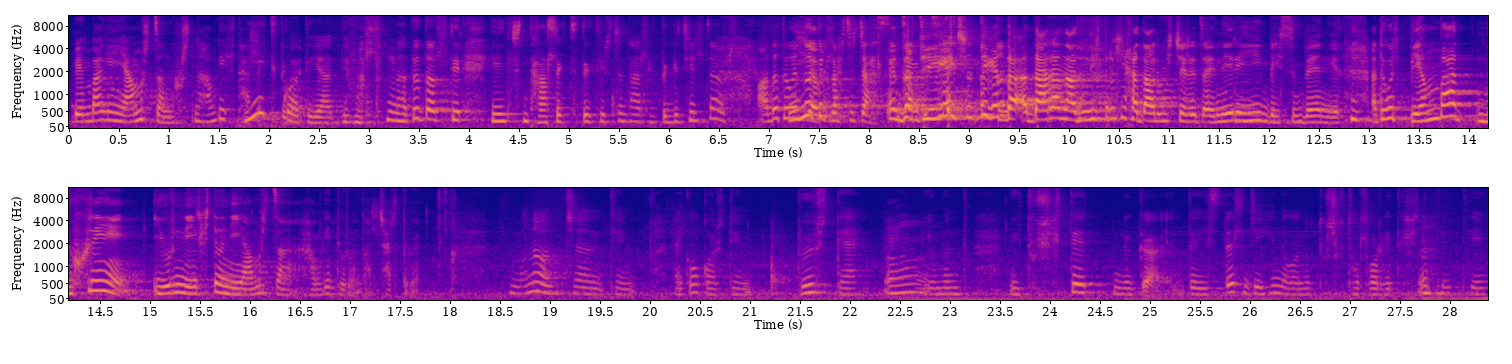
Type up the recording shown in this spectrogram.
Бямбагийн ямар зан нөхөрт нь хамгийн их таалагддаг. Одоо яад юм бол надад бол тэр энэ чинь таалагддаг, тэр чинь таалагддаг гэж хэлж байгаа шиг. Одоо тэгвэл өнөөдөр л очиж асуусан. За тэгээд тэгээд дараа нь нэвтрүүлгийнхаа доор бичээрэй за нэрээ ийм байсан байна гэх. А тэгвэл Бямба нөхрийн ер нь эрэгтэй хүний ямар зан хамгийн түрүүнд олж хардаг вэ? Манай хүн чинь тийм айгуу гор тийм буйртай юмд нэг түшигтэй нэг одоо стил жинхэнэ нөгөө нэг түшиг тулгуур гэдэг шүү дээ тийм.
